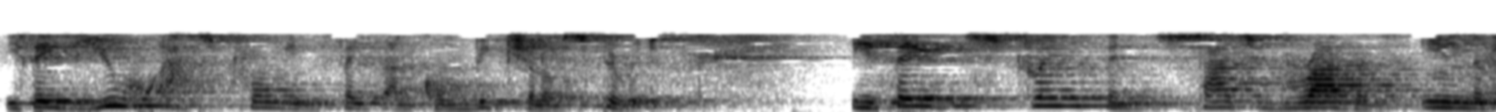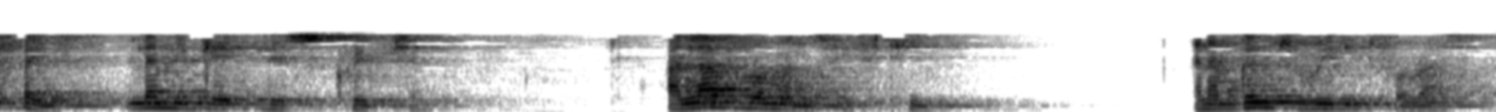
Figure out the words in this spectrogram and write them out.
he says, you who are strong in faith and conviction of spirit, he says, strengthen such brothers in the faith. Let me get this scripture. I love Romans 15, and I'm going to read it for us.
